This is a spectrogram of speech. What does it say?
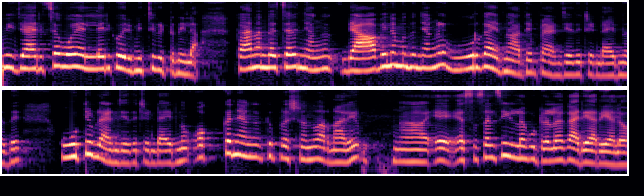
വിചാരിച്ച പോലെ എല്ലാവർക്കും ഒരുമിച്ച് കിട്ടുന്നില്ല. കാരണം എന്താ വെച്ചാൽ ഞങ്ങൾ രാവിലെ മുതൽ ഞങ്ങൾ ഊർഗായിരുന്നു ആദ്യം പ്ലാൻ ചെയ്തിട്ടുണ്ടായിരുന്നത്. ഊട്ടി പ്ലാൻ ചെയ്തിട്ടുണ്ടായിരുന്നു. ഒക്കെ ഞങ്ങൾക്ക് പ്രശ്നം എന്ന് പറഞ്ഞാൽ എസ് എസ് എൽ സി ഉള്ള കുട്ടികളുടെ കാര്യം അറിയാലോ.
